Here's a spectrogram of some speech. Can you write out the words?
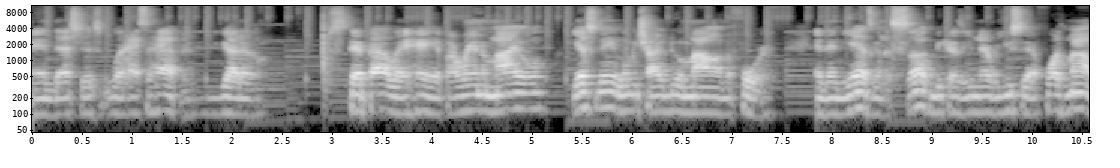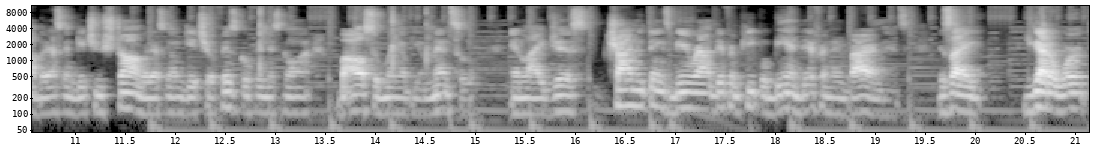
And that's just what has to happen. You gotta step out like, hey, if I ran a mile yesterday, let me try to do a mile on the fourth. And then yeah, it's gonna suck because you're never used to that fourth mile, but that's gonna get you stronger. That's gonna get your physical fitness going, but also bring up your mental. And like just trying new things, being around different people, being different environments. It's like you gotta work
